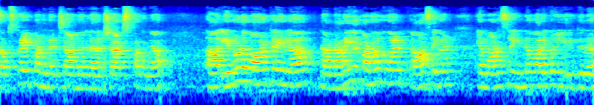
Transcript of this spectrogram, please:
சப்ஸ்கிரைப் பண்ணுங்க சேனலில் ஷேர்ஸ் பண்ணுங்கள் என்னோடய வாழ்க்கையில் நான் நிறைய கனவுகள் ஆசைகள் என் மனசில் இன்ன வரைக்கும் இருக்குது.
